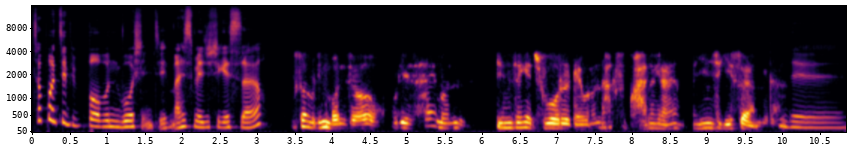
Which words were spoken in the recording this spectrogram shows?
첫 번째 비법은 무엇인지 말씀해 주시겠어요? 우선 우리는 먼저 우리의 삶은 인생의 주어를 배우는 학습 과정이라는 인식이 있어야 합니다. 네.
